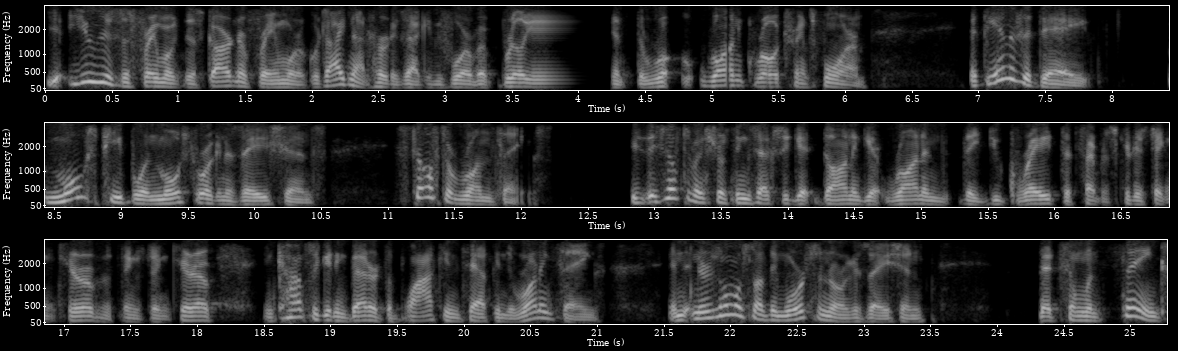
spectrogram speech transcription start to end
you, you use this framework, this Gartner framework, which I'd not heard exactly before, but brilliant. The run, grow, transform. At the end of the day, most people in most organizations still have to run things. They still have to make sure things actually get done and get run and they do great, that cybersecurity is taken care of, that things taken care of, and constantly getting better at the blocking, tapping, the running things. And, and there's almost nothing worse in an organization that someone thinks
